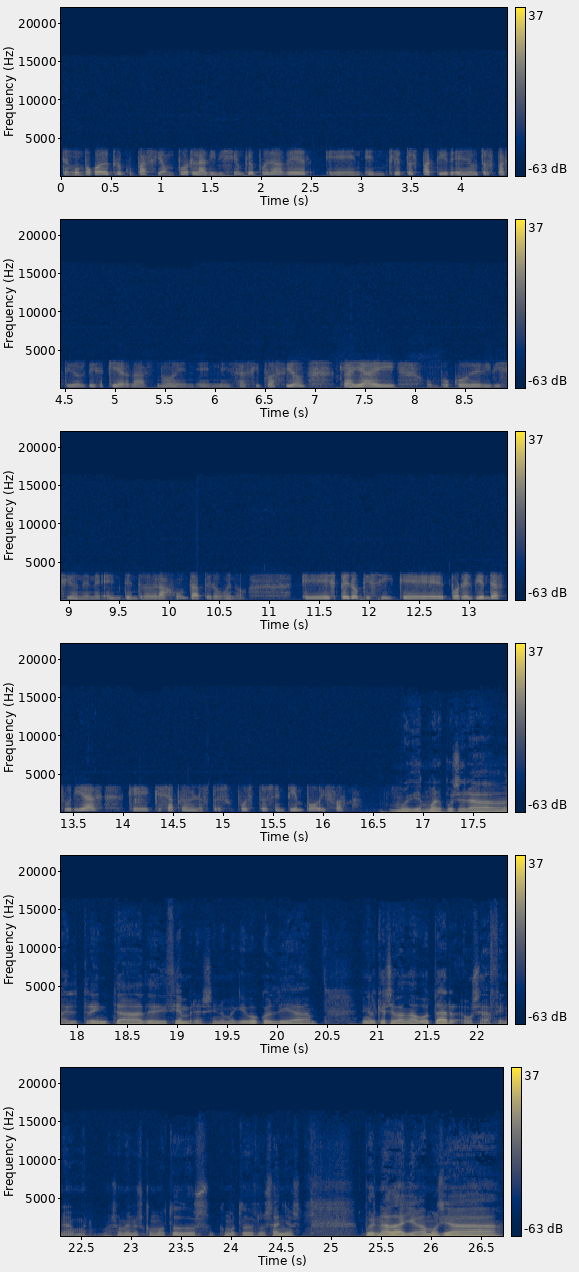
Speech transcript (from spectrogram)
tengo un poco de preocupación por la división que pueda haber en, ciertos partidos en otros partidos de izquierdas no en, esa situación que hay ahí un poco de división en, dentro de la junta pero bueno eh, espero que sí que por el bien de Asturias que se aprueben los presupuestos en tiempo y forma muy bien, bueno, pues será el 30 de diciembre, si no me equivoco, el día en el que se van a votar, o sea, final, bueno, más o menos como todos, como todos los años. Pues nada, llegamos ya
